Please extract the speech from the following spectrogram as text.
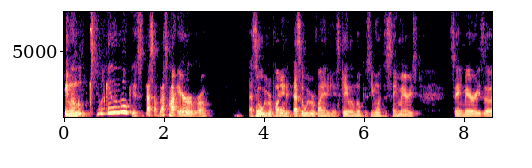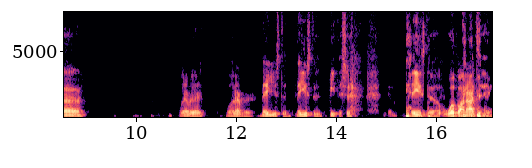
Kalin Lucas. It was Kalin Lucas. That's that's my error, bro. That's who we were playing. It. That's who we were playing against. Kalin Lucas. He went to St. Mary's St. Mary's, uh, whatever they're, whatever they used to, they used to beat the shit. they used to whoop on our team.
